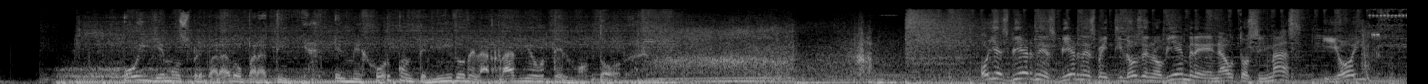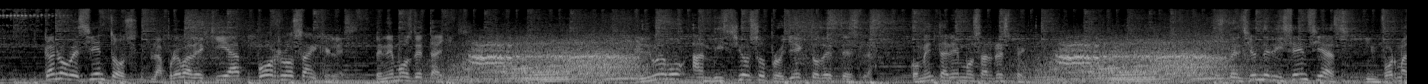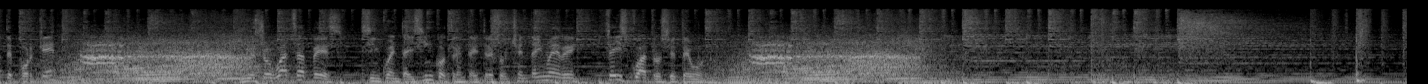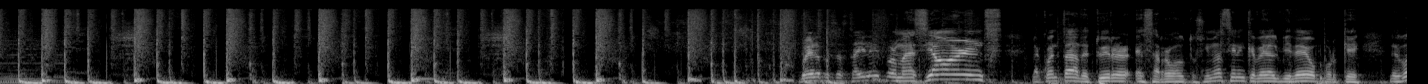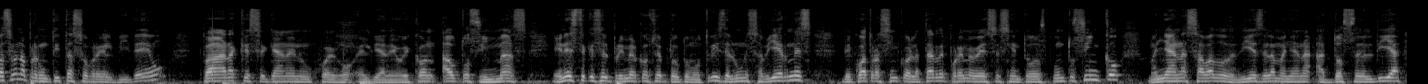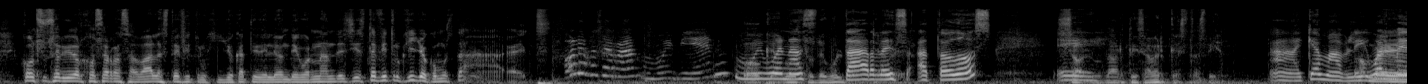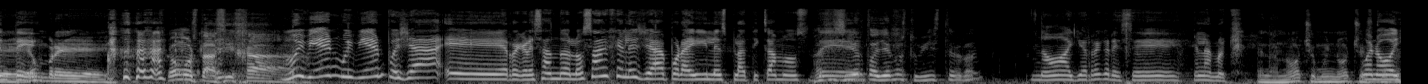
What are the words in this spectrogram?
Hoy hemos preparado para ti el mejor contenido de la radio del motor. Hoy es viernes, viernes 22 de noviembre en Autos y más. Y hoy, K900, la prueba de Kia por Los Ángeles. Tenemos detalles. El nuevo ambicioso proyecto de Tesla. Comentaremos al respecto. Suspensión de licencias. Infórmate por qué. Nuestro WhatsApp es 55 33 89 6471. Bueno, pues hasta ahí la información. La cuenta de Twitter es arroba autos y más. Tienen que ver el video porque les voy a hacer una preguntita sobre el video para que se ganen un juego el día de hoy con Autos y más. En este que es el primer concepto automotriz de lunes a viernes de 4 a 5 de la tarde por MBS 102.5. Mañana sábado de 10 de la mañana a 12 del día con su servidor José Razabala, Steffi Trujillo, Katy de León, Diego Hernández y Steffi Trujillo. ¿Cómo está? Hola José Ram, muy bien. Muy buenas tardes a todos. Eh, Saludarte y saber que estás bien. Ay, qué amable, Hombre, igualmente. Hombre, ¿cómo estás, hija? Muy bien, muy bien. Pues ya eh, regresando a Los Ángeles, ya por ahí les platicamos Ah, de. sí es cierto, ayer no estuviste, ¿verdad? No, ayer regresé en la noche. En la noche, muy noche. Bueno, hoy.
